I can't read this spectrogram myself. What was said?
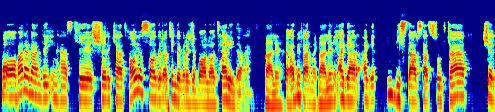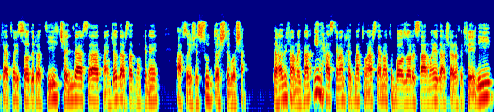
باور بنده این هست که شرکت های صادراتی لورج بالاتری دارند. بله. دقت میفرمایید. بله. اگر اگر این 20 درصد سود کرد شرکت های صادراتی 40 درصد 50 درصد ممکنه افزایش سود داشته باشن. دقت میفرمایید. بر این هست که من خدمتتون عرض کردم که بازار سرمایه در شرایط فعلی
